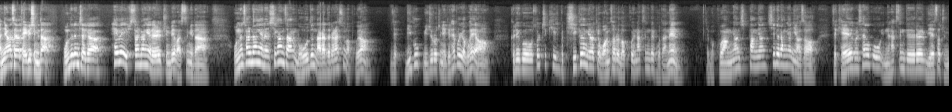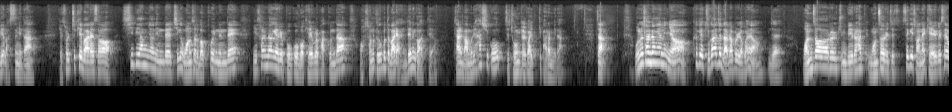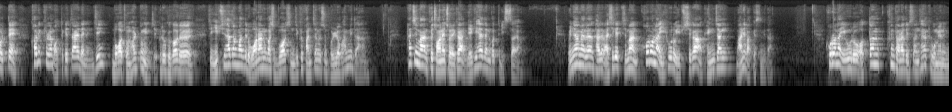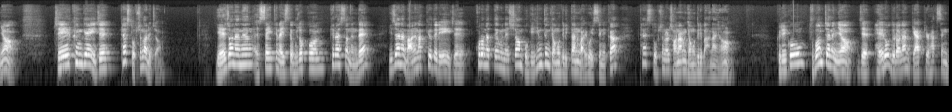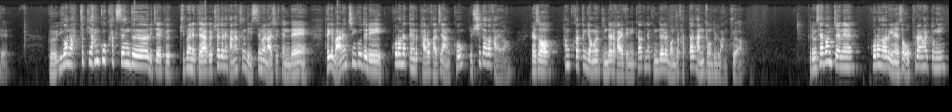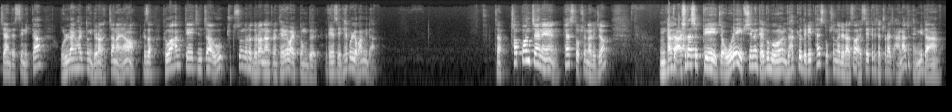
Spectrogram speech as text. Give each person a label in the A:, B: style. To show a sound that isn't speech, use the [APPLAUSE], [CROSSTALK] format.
A: 안녕하세요 데이빗입니다. 오늘은 제가 해외 입시 설명회를 준비해 봤습니다. 오늘 설명회는 시간상 모든 나라들을 할 수는 없고요. 이제 미국 위주로 좀 얘기를 해보려고 해요. 그리고 솔직히 뭐 지금 이렇게 원서를 넣고 있는 학생들보다는 이제 뭐 9학년, 10학년, 11학년이어서 이제 계획을 세우고 있는 학생들을 위해서 준비해 봤습니다. 솔직히 말해서 12학년인데 지금 원서를 넣고 있는데 이 설명회를 보고 뭐 계획을 바꾼다? 어, 저는 그것부터 말이 안 되는 것 같아요. 잘 마무리하시고 이제 좋은 결과 있기 바랍니다. 자, 오늘 설명회는요, 크게 두 가지 나눠보려고 해요. 이제 원서를 준비를 하기, 원서를 이제 쓰기 전에 계획을 세울 때 커리큘럼 어떻게 짜야 되는지, 뭐가 좋은 활동인지, 그리고 그거를 입시 사정관들이 원하는 것이 무엇인지 그 관점에서 좀 보려고 합니다. 하지만 그 전에 저희가 얘기해야 되는 것들이 있어요. 왜냐하면 다들 아시겠지만 코로나 이후로 입시가 굉장히 많이 바뀌었습니다. 코로나 이후로 어떤 큰 변화들이 있었는지 생각해 보면은요. 제일 큰 게 이제 테스트 옵셔널이죠. 예전에는 SAT나 ACT 무조건 필요했었는데 이제는 많은 학교들이 이제 코로나 때문에 시험 보기 힘든 경우들이 있다는 걸 알고 있으니까 테스트 옵셔널로 전하는 경우들이 많아요. 그리고 두 번째는요. 이제 배로 늘어난 year 학생들. 그 이거는 특히 한국 학생들 이제 그 주변에 대학을 최근에 간 학생들 있으면 아실 텐데 되게 많은 친구들이 코로나 때문에 바로 가지 않고 좀 쉬다가 가요. 그래서 한국 같은 경우에는 군대를 가야 되니까 그냥 군대를 먼저 갔다 가는 경우들도 많고요. 그리고 세 번째는 코로나로 인해서 오프라인 활동이 제한됐으니까 온라인 활동이 늘어났잖아요. 그래서 그와 함께 진짜 우후 죽순으로 늘어난 그런 대외 활동들에 대해서 얘기해 보려고 합니다. 자, 첫 번째는 테스트 옵셔널이죠. 음, 다들 아시다시피 이제 올해 입시는 대부분 학교들이 테스트 옵셔널이라서 SAT를 제출하지 않아도 됩니다.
